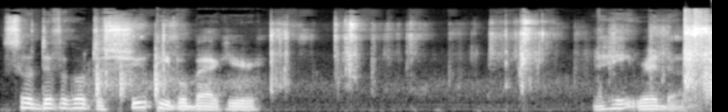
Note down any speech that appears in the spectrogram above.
So difficult to shoot people back here. I hate red dots.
